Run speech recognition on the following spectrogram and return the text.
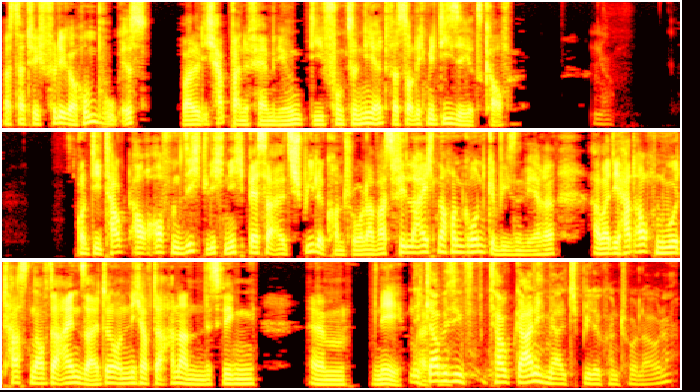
was natürlich völliger Humbug ist, weil ich habe meine Fernbedienung, die funktioniert. Was soll ich mir diese jetzt kaufen? Und die taugt auch offensichtlich nicht besser als Spielecontroller, was vielleicht noch ein Grund gewesen wäre. Aber die hat auch nur Tasten auf der einen Seite und nicht auf der anderen. Deswegen, ähm, nee. Ich glaube, sie taugt gar nicht mehr als Spielecontroller, oder?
